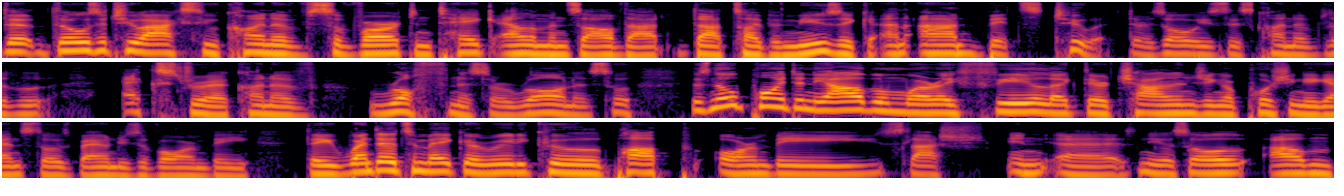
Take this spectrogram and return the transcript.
the, those are two acts who kind of subvert and take elements of that that type of music and add bits to it. There's always this kind of little extra kind of roughness or rawness. So there's no point in the album where I feel like they're challenging or pushing against those boundaries of R&B. They went out to make a really cool pop R&B slash in uh, neo soul album,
